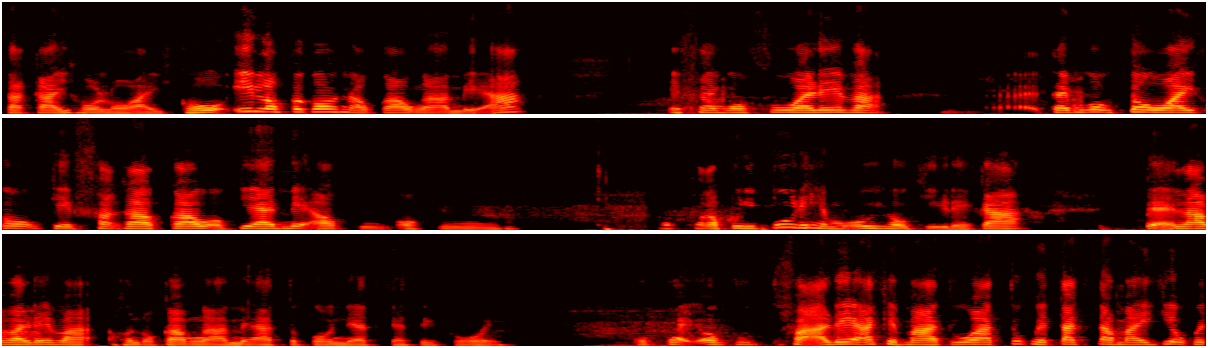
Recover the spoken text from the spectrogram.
takai holo ai. Ko ilo peko nā kaunga me a. E whaingo fua lewa taimi ko to ai ko ke faka ka o ki ai me o ku o ku o ka puli puli he mo ui ho ki le ka pe la va le va hono ka nga me ato ko ni at ka te ko e o ka o ku fa ale a ke ma tu atu ke tak ta mai ki o ka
